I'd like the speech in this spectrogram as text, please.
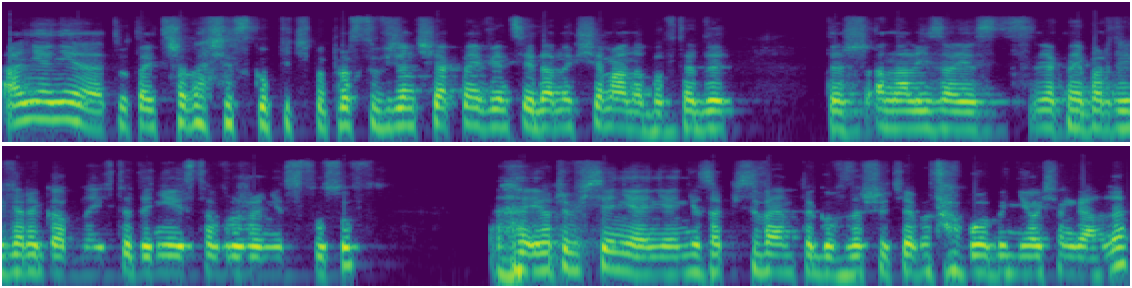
A nie, nie, tutaj trzeba się skupić, po prostu wziąć jak najwięcej danych siemano, bo wtedy też analiza jest jak najbardziej wiarygodna i wtedy nie jest to wróżenie z fusów. I oczywiście nie, nie, nie zapisywałem tego w zeszycie, bo to byłoby nieosiągalne.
